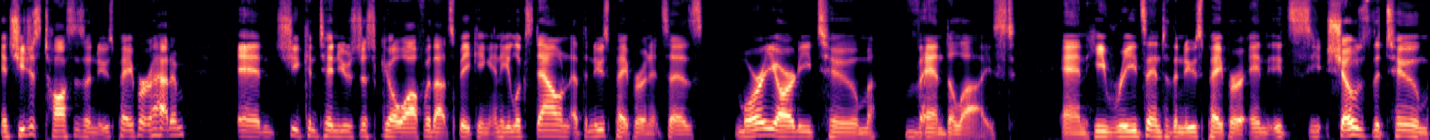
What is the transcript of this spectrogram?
And she just tosses a newspaper at him, and she continues just to go off without speaking. And he looks down at the newspaper, and it says, Moriarty tomb vandalized and he reads into the newspaper and it shows the tomb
